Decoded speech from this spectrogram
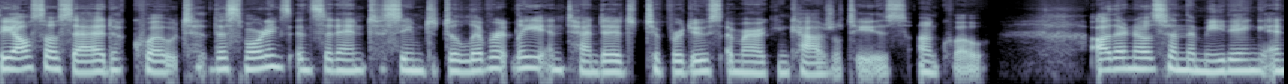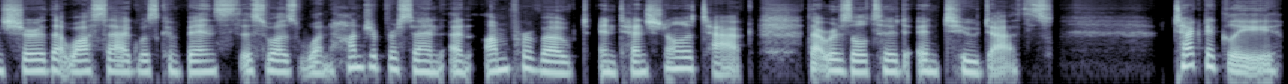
They also said, quote, this morning's incident seemed deliberately intended to produce American casualties, unquote. Other notes from the meeting ensured that WASAG was convinced this was 100% an unprovoked intentional attack that resulted in two deaths. Technically,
